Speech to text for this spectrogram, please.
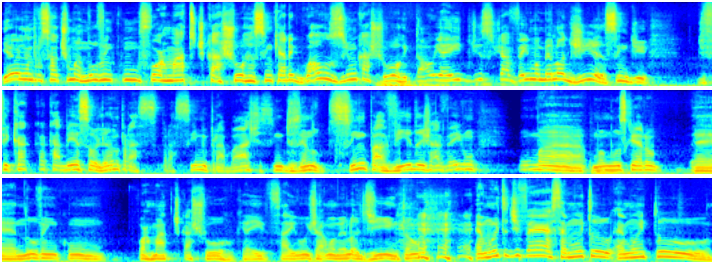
E aí olhando para o céu tinha uma nuvem com um formato de cachorro, assim, que era igualzinho um cachorro e tal. E aí disso já veio uma melodia, assim, de, de ficar com a cabeça olhando para cima e para baixo, assim, dizendo sim para a vida. Já veio um, uma, uma música que era é, nuvem com formato de cachorro, que aí saiu já uma melodia. Então é muito diverso, é muito. É muito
